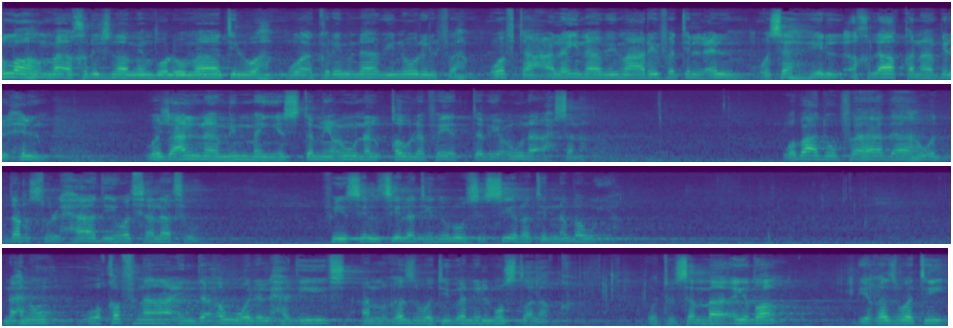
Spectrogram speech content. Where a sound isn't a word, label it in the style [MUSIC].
اللهم أخرجنا من ظلمات الوهم وأكرمنا بنور الفهم وافتح علينا بمعرفة العلم وسهل أخلاقنا بالحلم واجعلنا ممن يستمعون القول فيتبعون أحسنه. وبعد فهذا هو الدرس الحادي والثلاثون في سلسلة دروس السيرة النبوية. نحن وقفنا عند أول الحديث عن غزوة بني المصطلق وتسمى أيضا بغزوة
